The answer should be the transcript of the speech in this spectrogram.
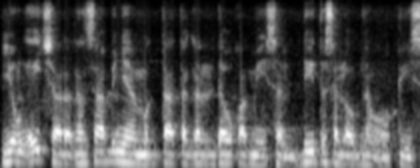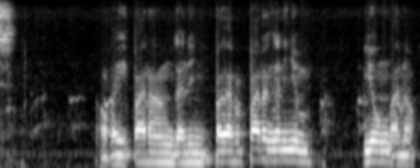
yung HR at ang sabi niya magtatagal daw kami sa, dito sa loob ng office. Okay, parang ganun, parang, parang ganun yung, yung ano,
